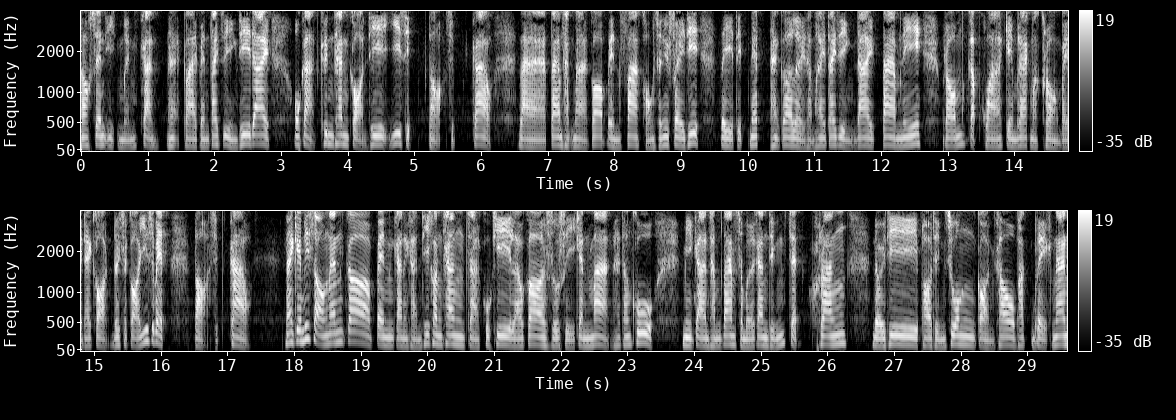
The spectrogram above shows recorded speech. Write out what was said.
นอกเส้นอีกเหมือนกันนะฮะกลายเป็นไต้จีอิงที่ได้โอกาสขึ้นแท่นก่อนที่ 20 ต่อ 19 และแต้มถัดมาก็เป็นฝ้าของชนวิเฟยที่ตีติดเน็ตนะก็เลยทำให้ไต้จิงได้แต้มนี้ พร้อมกับคว้าเกมแรกมาครองไปได้ก่อนโดยสกอร์ 21 ต่อ 19 ในเกมที่ 2 นั้นก็เป็นการแข่งขันที่ค่อนข้างจะคุกกี้แล้วก็สูสีกันมากนะทั้งคู่มีการทำแต้มเสมอกันถึง 7 ครั้ง โดยที่พอถึงช่วงก่อนเข้าพักเบรกนั้น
